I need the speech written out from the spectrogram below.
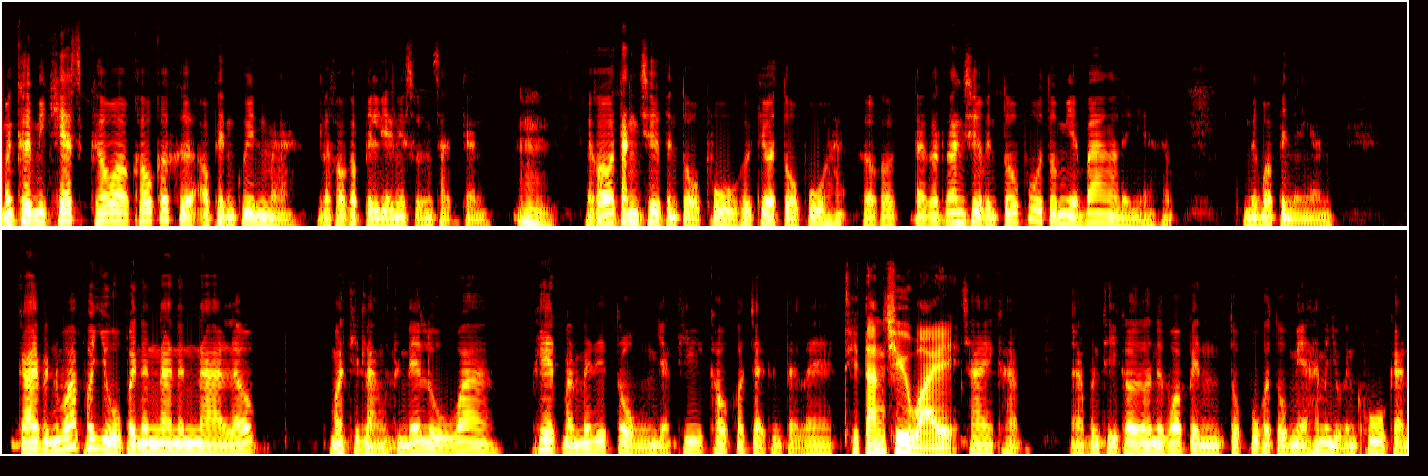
มันเคยมีเคสเขาว่าเขาก็คือเอาเพนกวินมา แล้วเขาก็ไปเลี้ยงในสวนสัตว์กัน อืมแล้วเขาก็ตั้งชื่อเป็นตัวผู้เขาคิดว่าตัวผู้ฮะเขาก็แต่ก็ตั้งชื่อเป็นตัวผู้ตัวเมียบ้างอะไรเงี้ยครับนึกว่าเป็นอย่างนั้น กลายเป็นว่าพออยู่ไปนานๆนานๆแล้วมาทีหลังถึงได้รู้ว่าเพศมันไม่ได้ตรงอย่างที่เขาเข้าใจตั้งแต่แรก ที่ตั้งชื่อไว้ใช่ครับ นะบางทีก็นึกว่าเป็นตัวผู้กับตัวเมียให้มันอยู่เป็นคู่กัน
